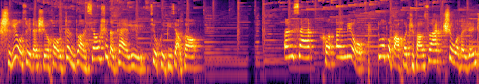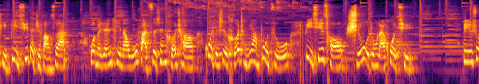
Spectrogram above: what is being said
十六岁的时候症状消失的概率就会比较高。N 三和 N 六多不饱和脂肪酸是我们人体必需的脂肪酸，我们人体呢无法自身合成，或者是合成量不足，必须从食物中来获取。比如说，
